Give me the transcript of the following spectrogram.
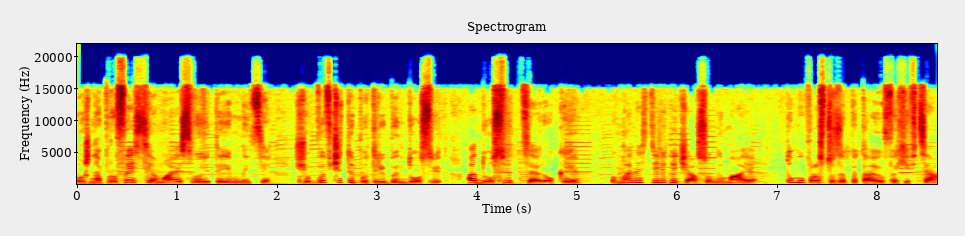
Кожна професія має свої таємниці. Щоб вивчити, потрібен досвід, а досвід це роки. В мене стільки часу немає, тому просто запитаю фахівця.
